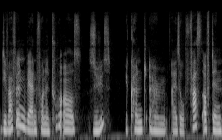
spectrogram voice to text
die Waffeln werden von Natur aus süß. Ihr könnt ähm, also fast auf den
